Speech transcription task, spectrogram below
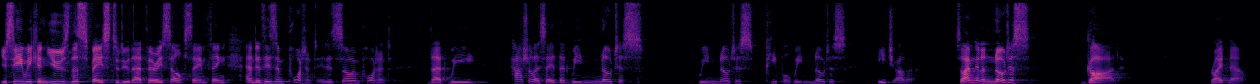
You see, we can use this space to do that very self same thing, and it is important. It is so important that we, how shall I say it, that we notice. We notice people, we notice each other. So I'm going to notice God right now.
